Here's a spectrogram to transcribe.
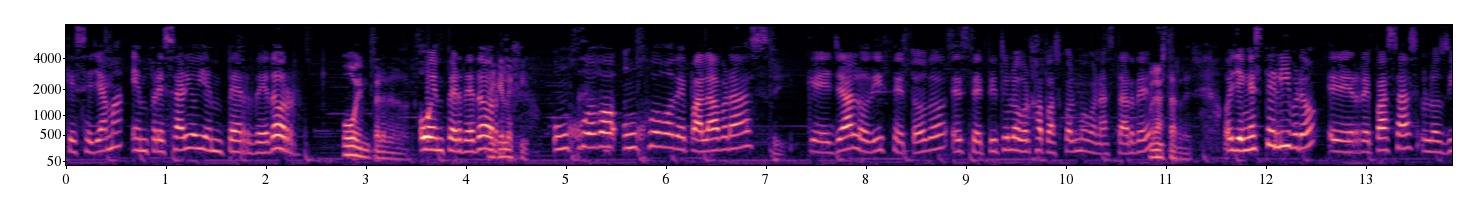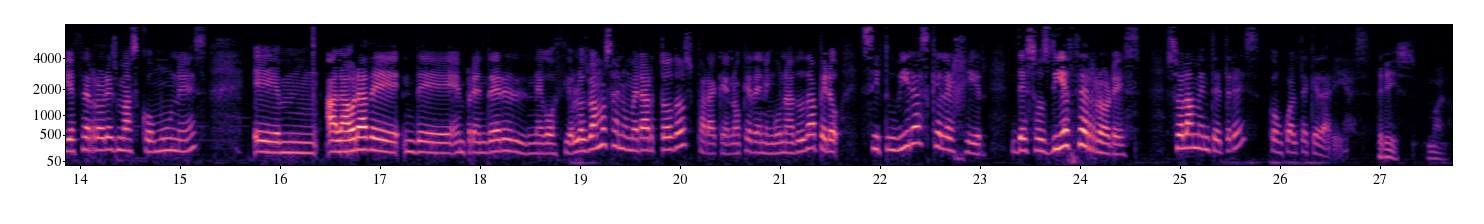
que se llama Empresario y Emperdedor. O en perdedor. O Emperdedor. Hay que elegir. Un juego, un juego de palabras Sí. Que ya lo dice todo. Este título, Borja Pascual, muy buenas tardes. Buenas tardes. Oye, en este libro eh, repasas los 10 errores más comunes eh, a la hora de, de emprender el negocio. Los vamos a enumerar todos para que no quede ninguna duda, pero si tuvieras que elegir de esos 10 errores solamente tres, ¿con cuál te quedarías? Tres. Bueno,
